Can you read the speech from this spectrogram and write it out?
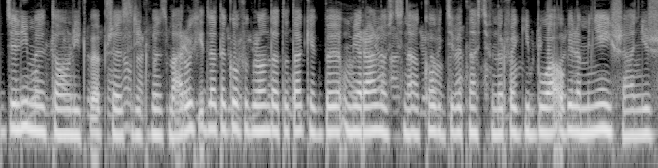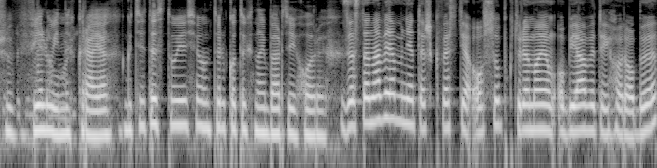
dzielimy tą liczbę przez liczbę zmarłych i dlatego wygląda to tak, jakby umieralność na COVID-19 w Norwegii była o wiele mniejsza niż w wielu innych krajach, gdzie testuje się tylko tych najbardziej chorych. Zastanawia mnie też kwestia osób, które mają objawy tej choroby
